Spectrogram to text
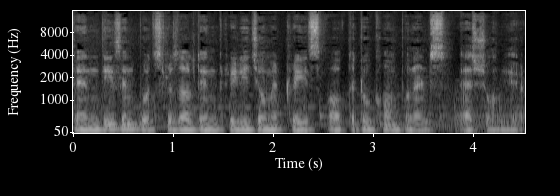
then these inputs result in 3D geometries of the two components as shown here.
